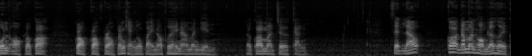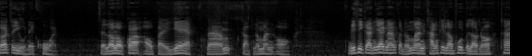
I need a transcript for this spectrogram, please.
ก้นออกแล้วก็กรอกกรอกกรอกน้ำแข็งลงไปเนาะเพื่อให้น้ำมันเย็น แล้วก็มาเจอกัน เสร็จแล้วก็น้ำมันหอมระเหยก็จะอยู่ในขวด เสร็จแล้วเราก็เอาไปแยกน้ำกับน้ำมันออก วิธีการแยกน้ำกับน้ำมันครั้งที่เราพูดไปแล้วเนาะถ้า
